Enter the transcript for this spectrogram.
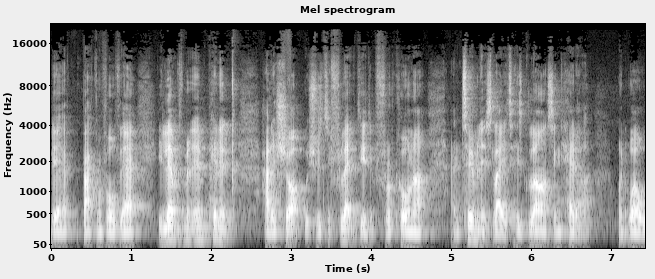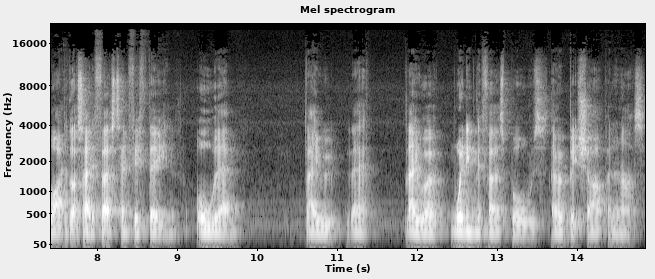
Yeah, back and forth there. 11th minute in, Pinnock had a shot which was deflected for a corner, and two minutes later, his glancing header went well wide. I've got to say, the first 10 15, all them, they, they, they were winning the first balls. They were a bit sharper than us.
